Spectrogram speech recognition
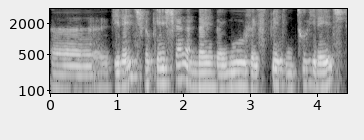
uh, village location, and they they move they split in two villages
